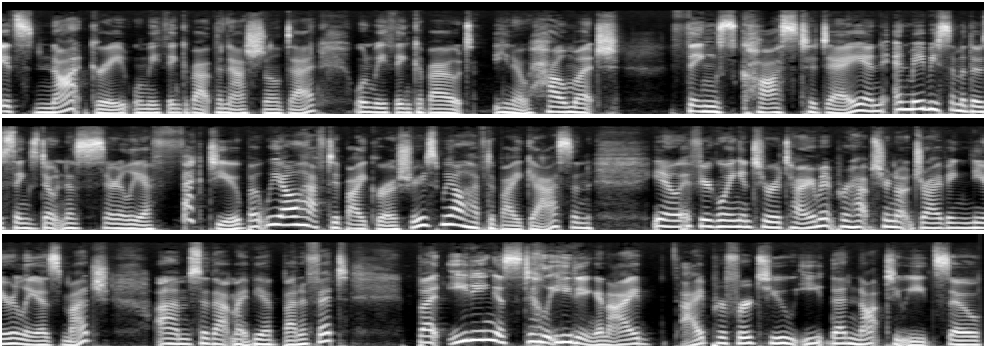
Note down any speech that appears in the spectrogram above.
it's not great when we think about the national debt, when we think about, you know, how much things cost today. And and maybe some of those things don't necessarily affect you but we all have to buy groceries. We all have to buy gas. And you know if you're going into retirement perhaps you're not driving nearly as much. Um, so that might be a benefit but eating is still eating and i i prefer to eat than not to eat. So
